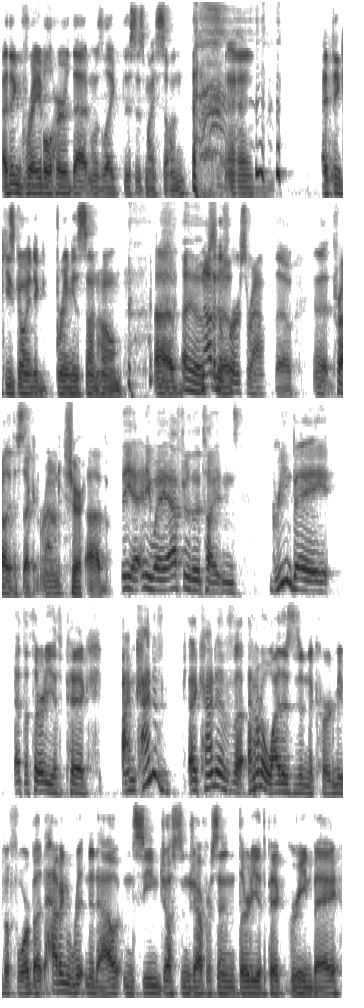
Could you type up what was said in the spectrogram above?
I think Vrabel heard that and was like, "This is my son," and. I think he's going to bring his son home. Uh, not in the first round, though. Uh, probably the second round. Sure. Uh, but yeah. Anyway, after the Titans, Green Bay at the thirtieth pick. I'm kind of, I kind of, uh, I don't know why this didn't occur to me before, but having written it out and seeing Justin Jefferson 30th pick Green Bay,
